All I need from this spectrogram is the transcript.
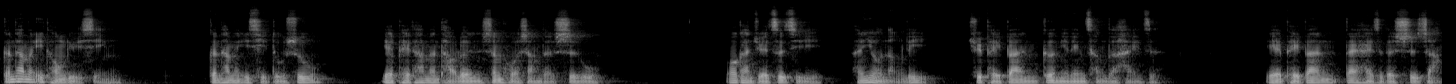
跟他们一同旅行，跟他们一起读书，也陪他们讨论生活上的事物。我感觉自己很有能力去陪伴各年龄层的孩子，也陪伴带孩子的师长，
